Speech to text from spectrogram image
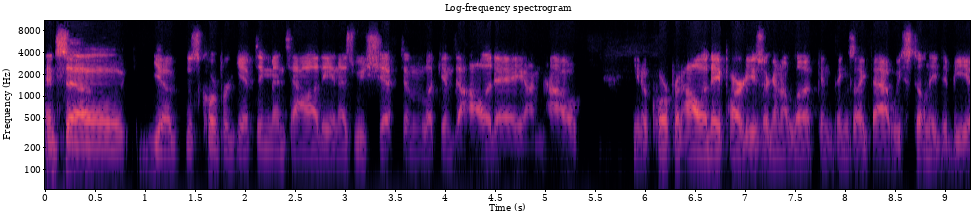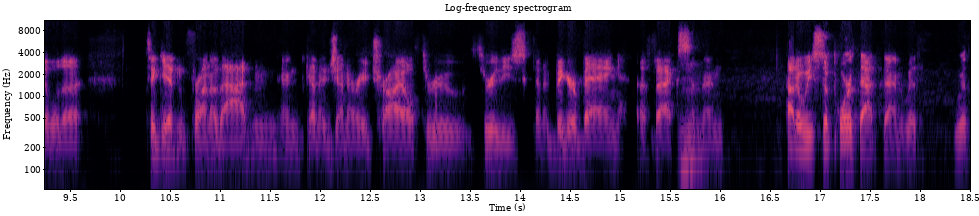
And so you know this corporate gifting mentality, and as we shift and look into holiday on how you know corporate holiday parties are going to look and things like that, we still need to be able to to get in front of that and, and kind of generate trial through through these kind of bigger bang effects mm-hmm. and then how do we support that then with with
